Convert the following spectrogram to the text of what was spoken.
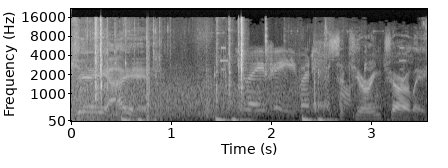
EKIA. UAV ready. Securing Charlie.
